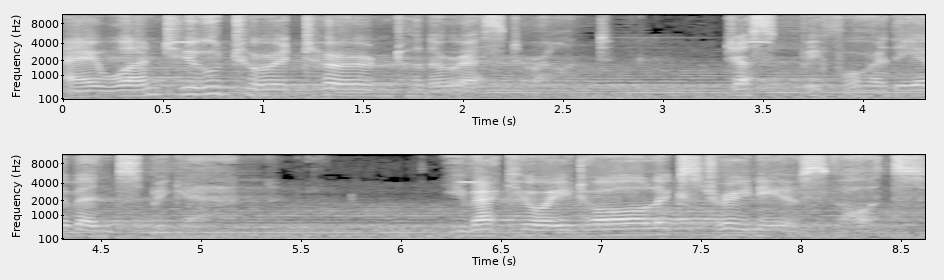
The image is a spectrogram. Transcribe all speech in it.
I want you to return to the restaurant just before the events began. Evacuate all extraneous thoughts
